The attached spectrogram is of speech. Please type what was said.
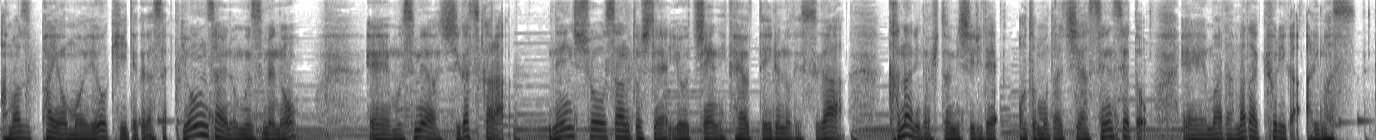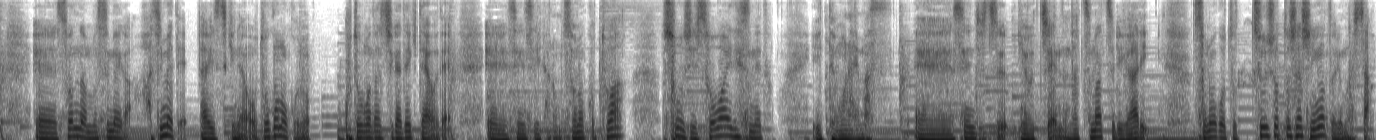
甘酸っぱい思い出を聞いてください。4歳の娘の、えー娘は4月から年少さんとして幼稚園に通っているのですが、かなりの人見知りでお友達や先生と、えーまだまだ距離があります。えーそんな娘が初めて大好きな男の子のお友達ができたようで、えー先生からもそのことは相思相愛ですねと言ってもらいます。えー先日幼稚園の夏祭りがあり、その子とツーショット写真を撮りました。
